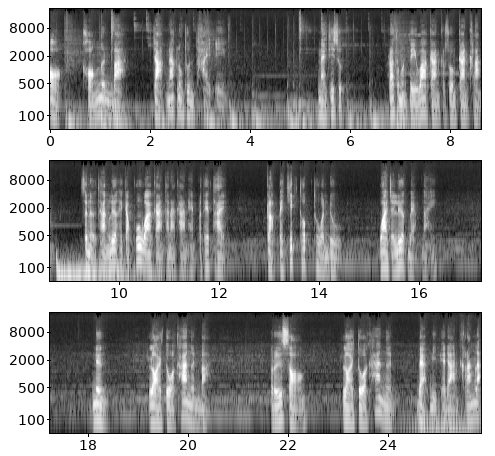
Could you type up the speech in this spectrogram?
ออกของเงินบาทจากนักลงทุนไทยเอง ในที่สุด รัฐมนตรีว่าการกระทรวงการคลัง เสนอทางเลือกให้กับผู้ว่าการธนาคารแห่งประเทศไทย กลับไปคิดทบทวนดู ว่าจะเลือกแบบไหน 1. ลอยตัวค่าเงินบาท หรือ 2. ลอยตัวค่าเงินแบบมีเพดานครั้งละ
